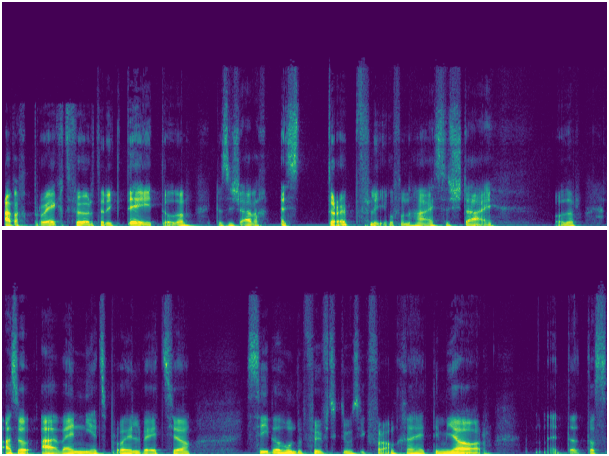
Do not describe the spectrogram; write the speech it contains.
einfach Projektförderung dort, oder? Das ist einfach ein Tröpfchen auf einen heißen Stein, oder? Also auch wenn jetzt Pro Helvetia 750.000 Franken hat im Jahr, das,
